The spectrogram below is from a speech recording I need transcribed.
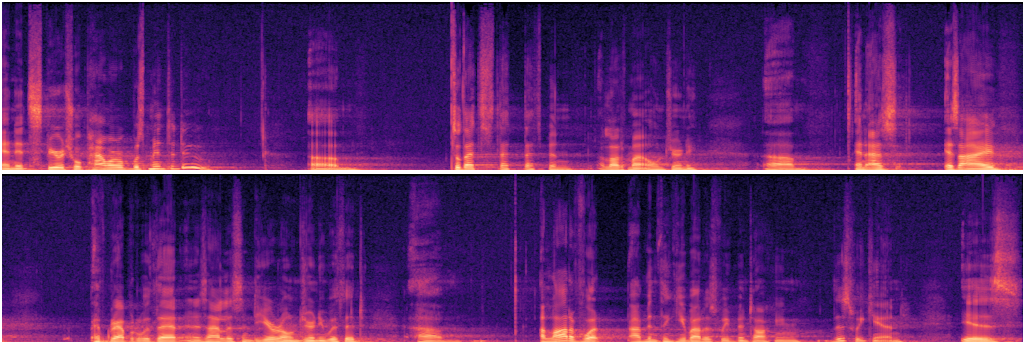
and its spiritual power was meant to do. Um, so that's, that, that's been a lot of my own journey. Um, and as, as I have grappled with that and as I listen to your own journey with it, um, a lot of what I've been thinking about as we've been talking this weekend is,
